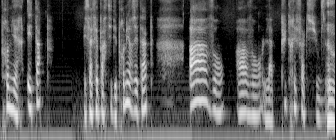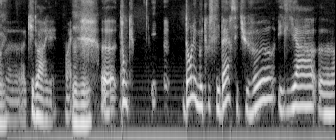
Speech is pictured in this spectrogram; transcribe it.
première étape, et ça fait partie des premières étapes, avant, avant la putréfaction Ah oui. euh, qui doit arriver. Ouais. Mhm. Euh, donc, dans le Motus Liber, si tu veux, il y a, euh,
